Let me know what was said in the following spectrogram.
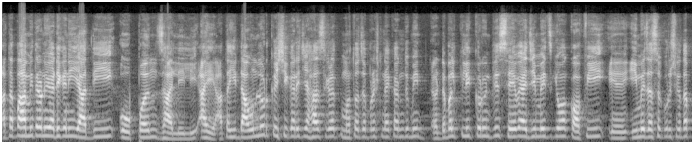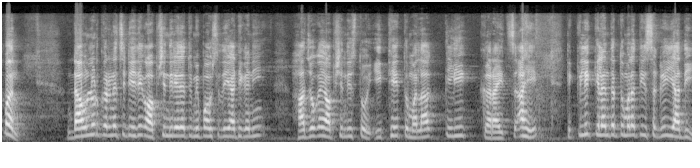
आता पहा मित्रांनो या ठिकाणी यादी ओपन झालेली आहे. आता ही डाउनलोड कशी करायची हा सगळ्यात महत्त्वाचा प्रश्न आहे कारण तुम्ही डबल क्लिक करून ते सेव्ह ॲज इमेज किंवा कॉपी इमेज असं करू शकता. पण डाउनलोड करण्यासाठी इथे एक ऑप्शन दिलेलं आहे. तुम्ही पाहू शकता या ठिकाणी. हा जो काही ऑप्शन दिसतो इथे तुम्हाला क्लिक करायचं आहे. ते क्लिक केल्यानंतर तुम्हाला ती सगळी यादी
